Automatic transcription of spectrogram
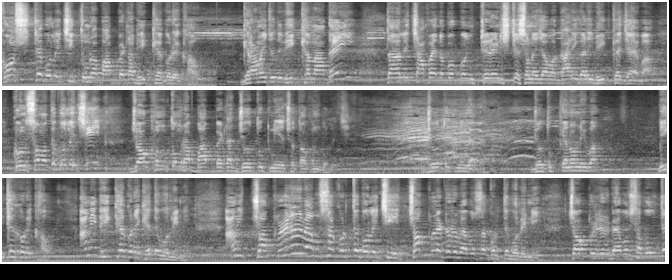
কষ্টে বলেছি, তোমরা বাপ বেটা ভিক্ষা করে খাও। গ্রামে যদি ভিক্ষা না দেয় তাহলে চাঁপাইনবাবগঞ্জ ট্রেন স্টেশনে যাওয়া, গাড়ি গাড়ি ভিক্ষা যাবা কোন সময়তে বলেছি, যখন তোমরা বাপ বেটা যৌতুক নিয়েছো, তখন বলেছি। যৌতুক নিলে কেন? যৌতুক কেন নিবা? ভিক্ষা করে খাও। আমি ভিক্ষা করে খেতে বলিনি। আমি চকলেটের ব্যবসা করতে বলেছি, চকলেটের ব্যবসা করতে বলিনি। চকলেটের ব্যবসা বলতে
